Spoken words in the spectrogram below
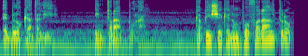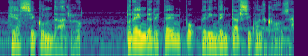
è bloccata lì in trappola. Capisce che non può far altro che assecondarlo, prendere tempo per inventarsi qualcosa.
